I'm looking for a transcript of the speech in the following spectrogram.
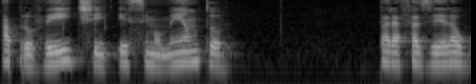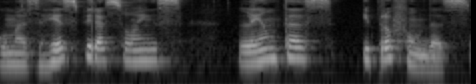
Aproveite esse momento para fazer algumas respirações lentas e profundas.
